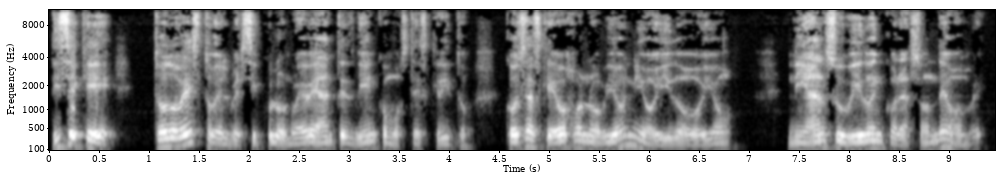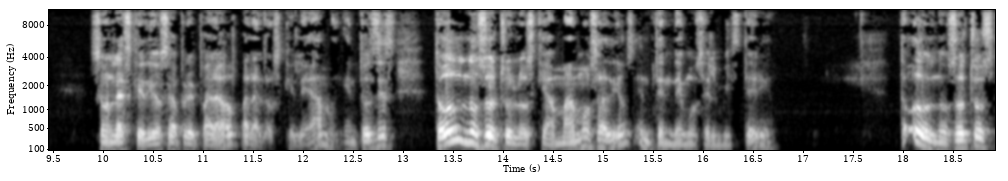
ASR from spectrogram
Dice que todo esto, el versículo 9, antes bien como está escrito, cosas que ojo no vio ni oído oyó, ni han subido en corazón de hombre, son las que Dios ha preparado para los que le aman. Entonces, todos nosotros los que amamos a Dios entendemos el misterio. Todos nosotros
